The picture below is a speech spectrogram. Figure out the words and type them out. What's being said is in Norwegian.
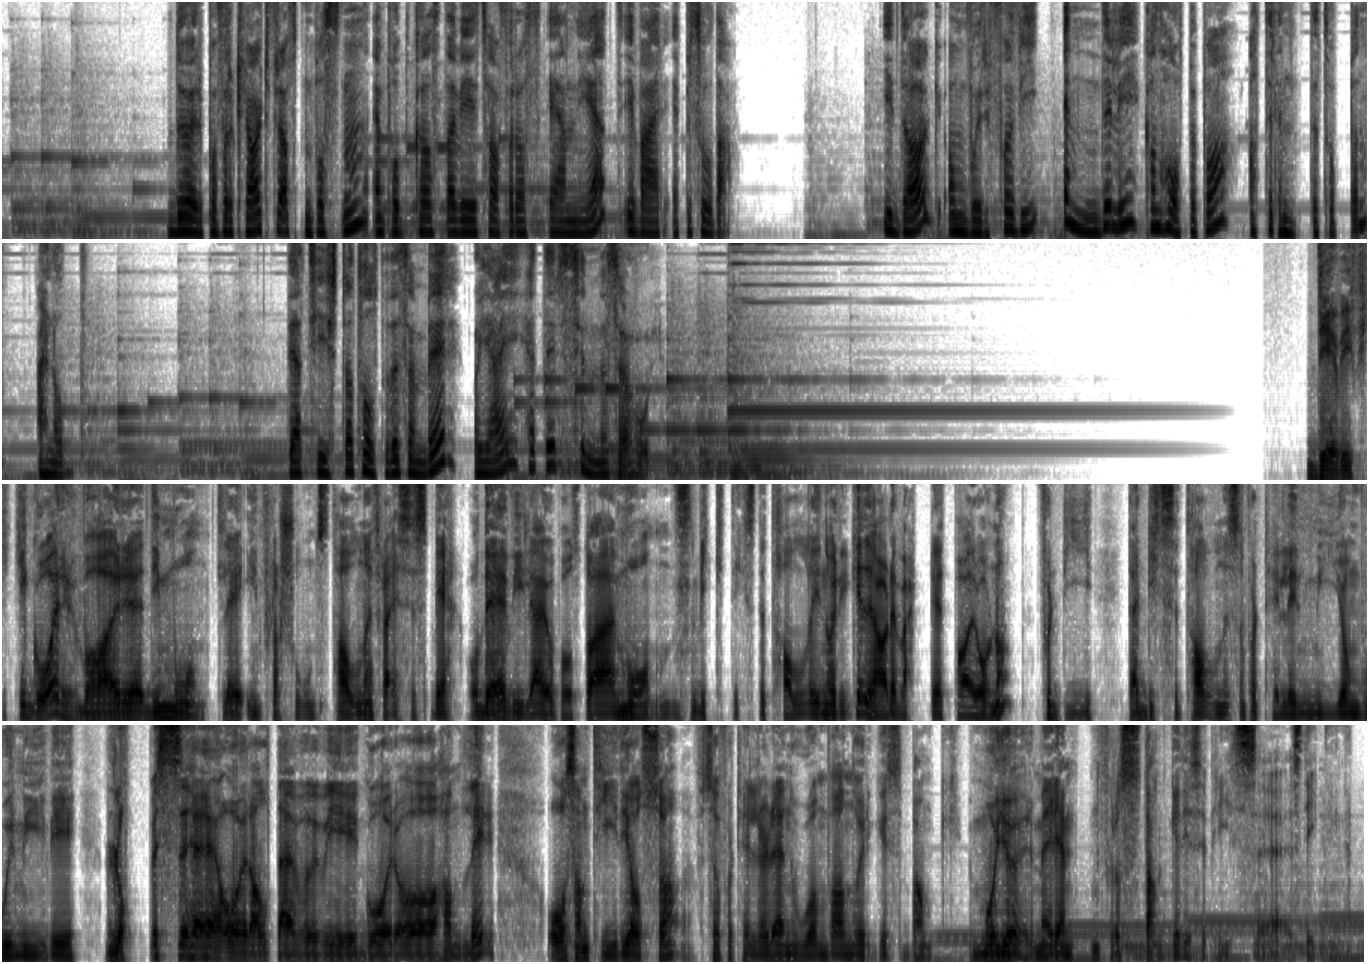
Du hører på Forklart fra Aftenposten, en podkast der vi tar for oss én nyhet i hver episode. I dag om hvorfor vi endelig kan håpe på at rentetoppen er nådd. Det er tirsdag 12. desember, og jeg heter Synne Søhol. Det vi fikk i går, var de månedlige inflasjonstallene fra SSB. Og det vil jeg jo påstå er månedens viktigste tall i Norge. Det har det vært i et par år nå. Fordi det er disse tallene som forteller mye om hvor mye vi loppes overalt der hvor vi går og handler. Og samtidig også så forteller det noe om hva Norges Bank må gjøre med renten for å stagge disse prisstigningene.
